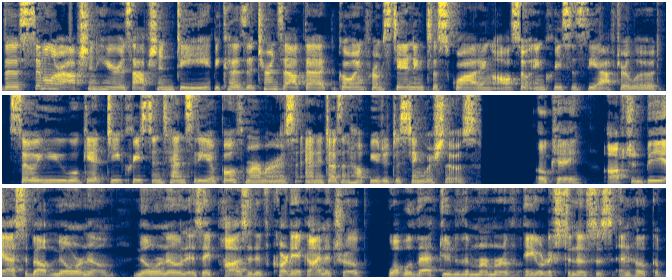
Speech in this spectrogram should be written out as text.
The similar option here is option D because it turns out that going from standing to squatting also increases the afterload. So you will get decreased intensity of both murmurs and it doesn't help you to distinguish those. Okay. Option B asks about milrinone. Milrinone is a positive cardiac inotrope. What will that do to the murmur of aortic stenosis and HOCM?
